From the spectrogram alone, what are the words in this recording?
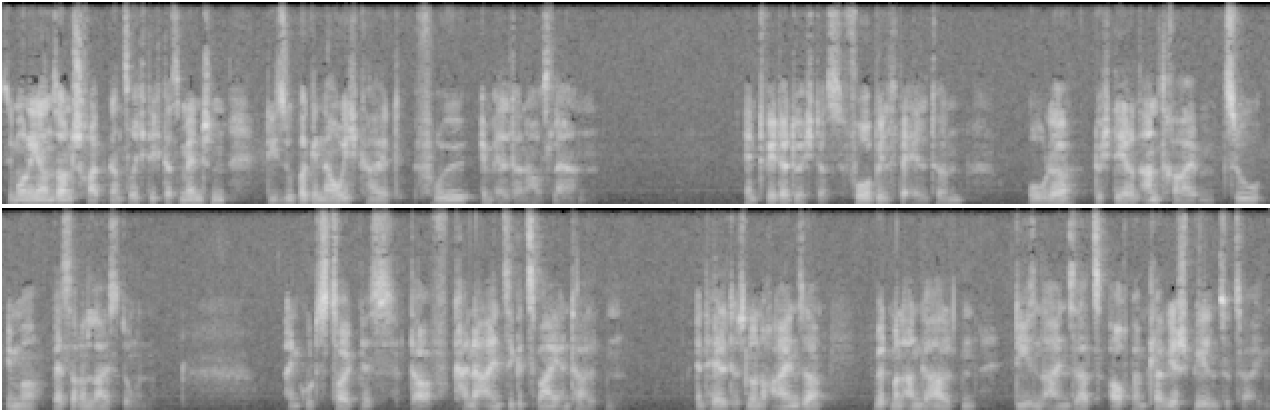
Simone Jansson schreibt ganz richtig, dass Menschen die Supergenauigkeit früh im Elternhaus lernen. Entweder durch das Vorbild der Eltern oder durch deren Antreiben zu immer besseren Leistungen. Ein gutes Zeugnis darf keine einzige Zwei enthalten. Enthält es nur noch Einser, wird man angehalten, diesen Einsatz auch beim Klavierspielen zu zeigen.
